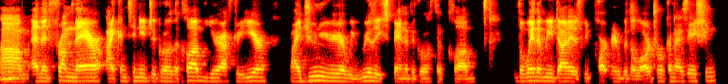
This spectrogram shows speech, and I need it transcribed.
Mm-hmm. Um, and then from there, I continued to grow the club year after year. My junior year, we really expanded the growth of the club the way that we've done it is we partnered with a large organization.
